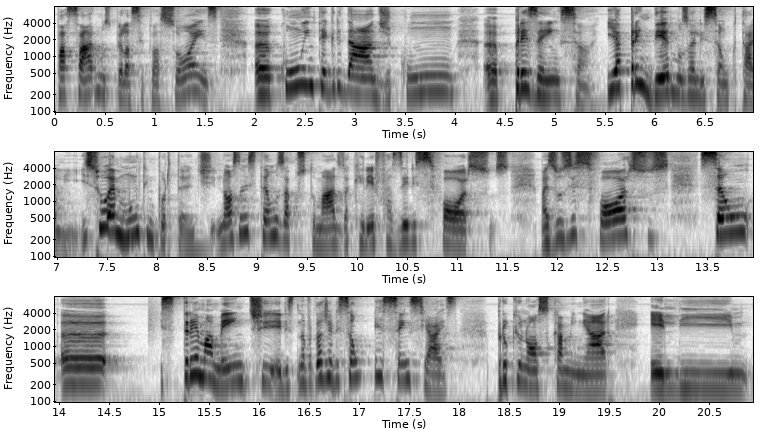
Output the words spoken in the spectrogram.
passarmos pelas situações uh, com integridade, com uh, presença e aprendermos a lição que está ali. Isso é muito importante. Nós não estamos acostumados a querer fazer esforços, mas os esforços são uh, extremamente, eles, na verdade, eles são essenciais para que o nosso caminhar ele,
